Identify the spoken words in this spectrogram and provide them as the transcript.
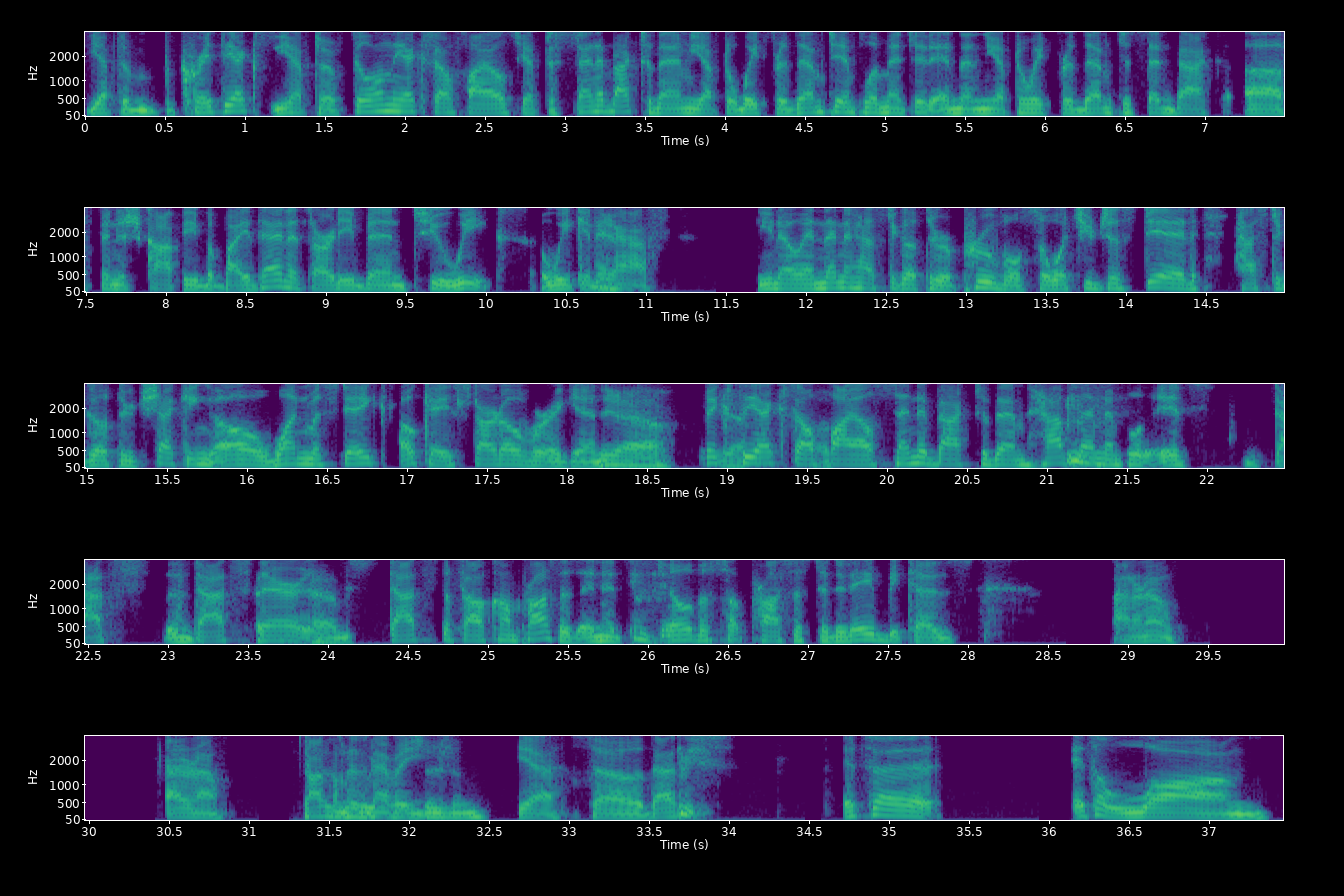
you have to create the X you have to fill in the Excel files, you have to send it back to them, you have to wait for them to implement it and then you have to wait for them to send back a finished copy but by then it's already been 2 weeks, a week and a half. You know, and then it has to go through approval. So what you just did has to go through checking, oh, one mistake, okay, start over again Yeah. fix Yeah, the Excel tough. file, send it back to them, have them implement. It's that's that's That's their intense. that's the Falcom process, and it's still the process to today because I don't know, I don't know. Falcom doesn't have a decision. yeah, so that's it's a it's a long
